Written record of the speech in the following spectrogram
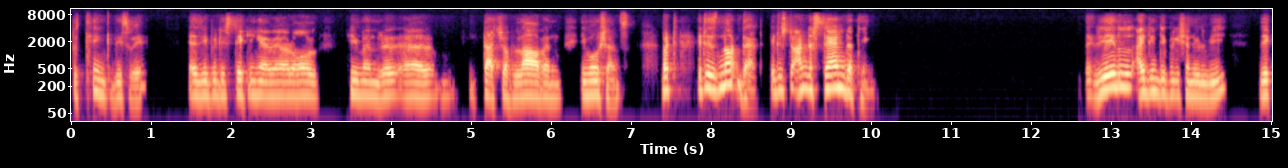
to think this way, as if it is taking away all human uh, touch of love and emotions. But it is not that. It is to understand the thing. The real identification will be the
